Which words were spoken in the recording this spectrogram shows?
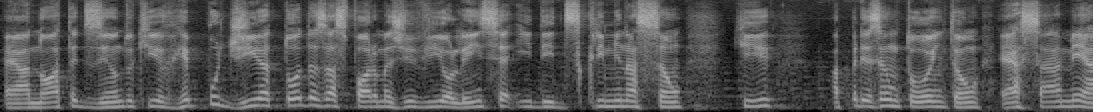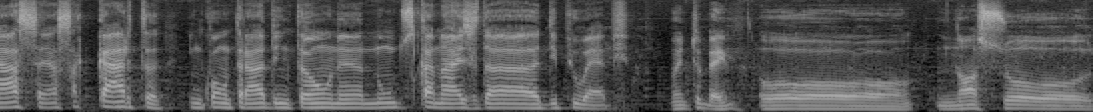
eh, a nota dizendo que repudia todas as formas de violência e de discriminação que apresentou então essa ameaça, essa carta encontrada então né, num dos canais da Deep Web. Muito bem. O nosso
